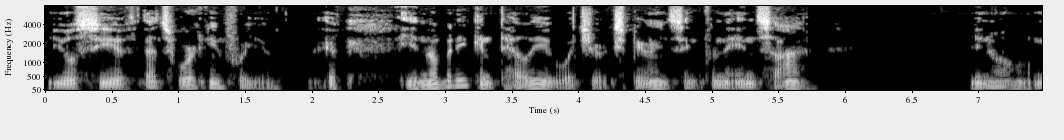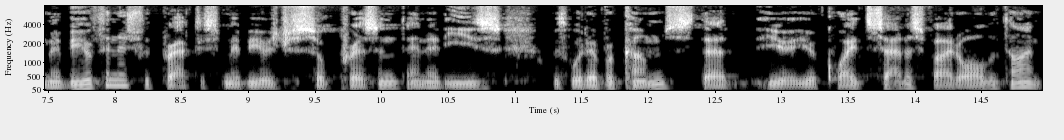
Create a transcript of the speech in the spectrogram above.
you'll see if that's working for you. If nobody can tell you what you're experiencing from the inside, you know, maybe you're finished with practice. Maybe you're just so present and at ease with whatever comes that you're, you're quite satisfied all the time,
